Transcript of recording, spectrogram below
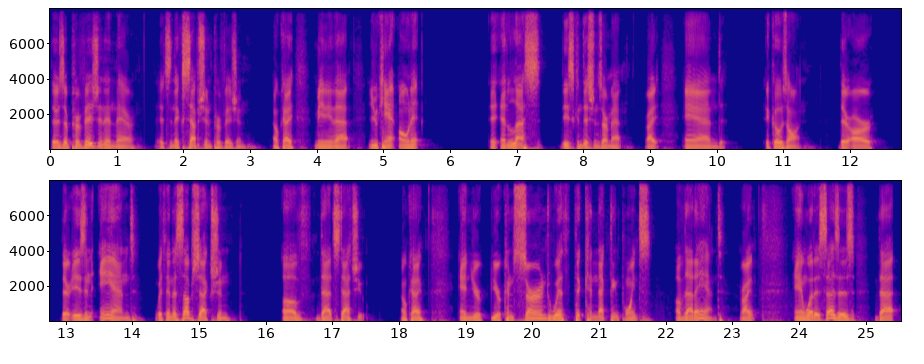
There's a provision in there. It's an exception provision. Okay. Meaning that you can't own it unless these conditions are met. Right. And it goes on. There are, there is an and within a subsection of that statute. Okay. And you're, you're concerned with the connecting points of that and, right? And what it says is that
